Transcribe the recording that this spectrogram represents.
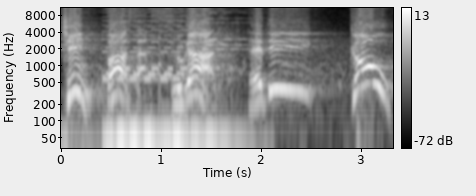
Tim Basta, lugar. Ready, go!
